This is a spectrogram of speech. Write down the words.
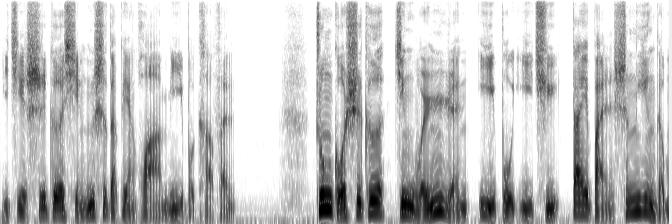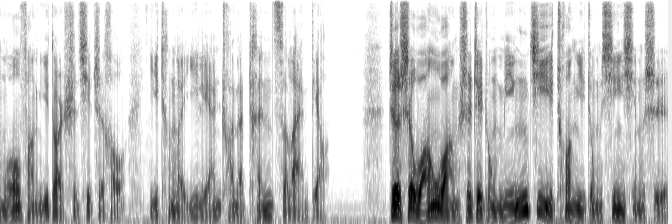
以及诗歌形式的变化密不可分。中国诗歌经文人亦步亦趋、呆板生硬的模仿一段时期之后，已成了一连串的陈词滥调。这时，往往是这种名妓创一种新形式，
